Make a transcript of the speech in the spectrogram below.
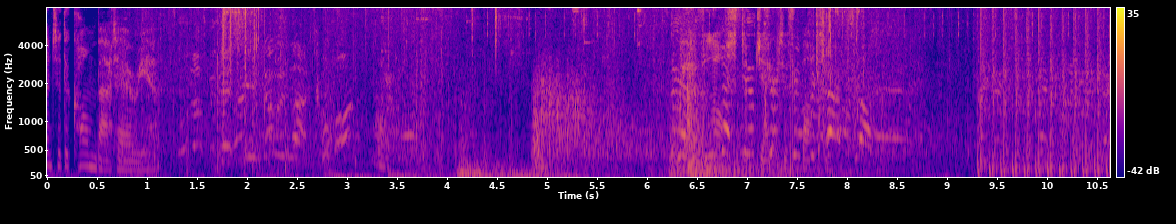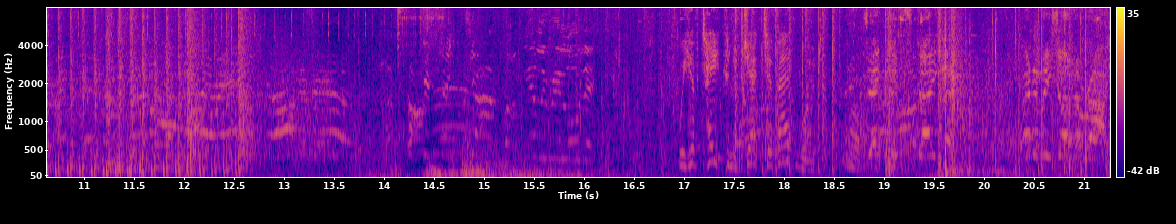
Return to the combat area. We have lost objective butter. We have taken objective Edward. Objective's taken! Enemies on the run!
